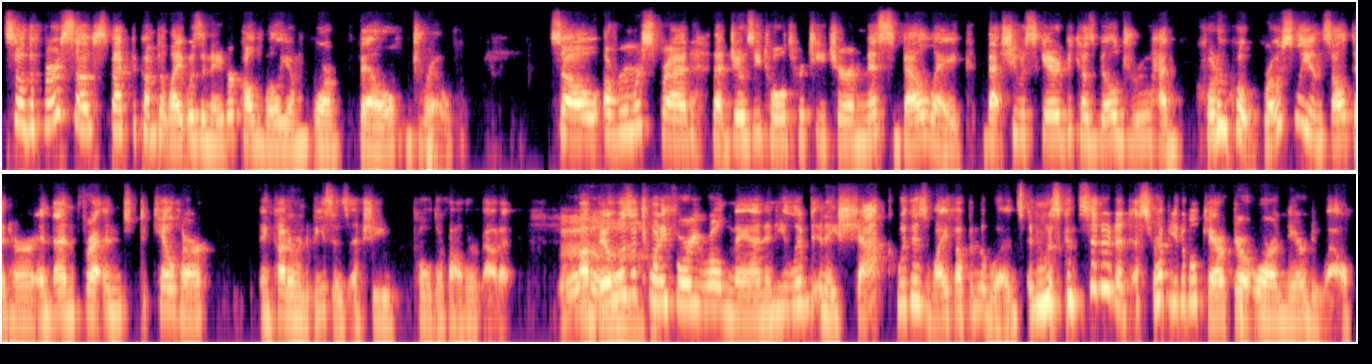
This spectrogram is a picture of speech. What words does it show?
So, the first suspect to come to light was a neighbor called William or Bill Drew. So, a rumor spread that Josie told her teacher, Miss Bell Lake, that she was scared because Bill Drew had quote unquote grossly insulted her and then threatened to kill her and cut her into pieces if she told her father about it. Uh, Bill was a 24 year old man and he lived in a shack with his wife up in the woods and was considered a disreputable character or a ne'er do well.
